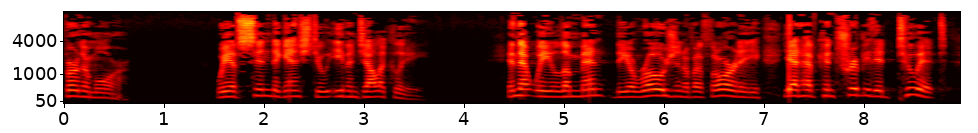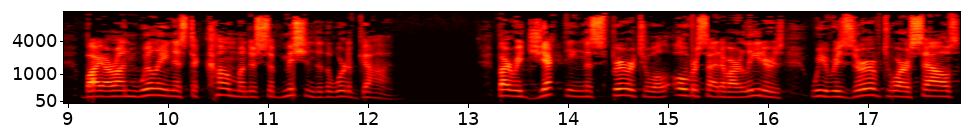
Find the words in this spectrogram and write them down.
Furthermore, we have sinned against you evangelically in that we lament the erosion of authority, yet have contributed to it by our unwillingness to come under submission to the Word of God. By rejecting the spiritual oversight of our leaders, we reserve to ourselves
